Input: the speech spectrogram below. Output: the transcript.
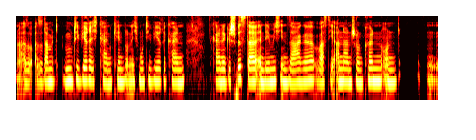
Also, also damit motiviere ich kein Kind und ich motiviere kein, keine Geschwister, indem ich ihnen sage, was die anderen schon können und äh,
